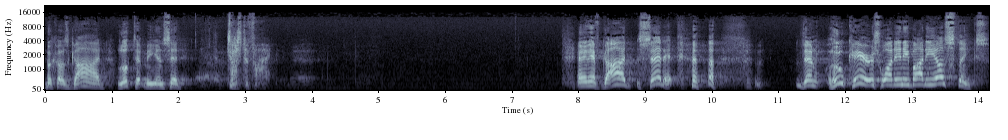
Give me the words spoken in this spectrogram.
because God looked at me and said, justified. And if God said it, then who cares what anybody else thinks?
